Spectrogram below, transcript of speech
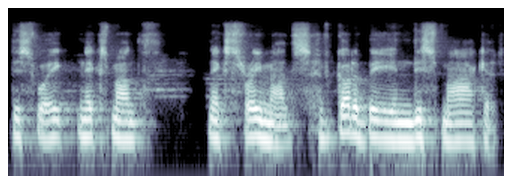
this week, next month, next three months have got to be in this market.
